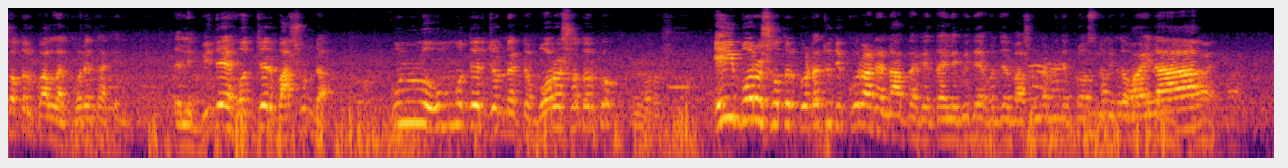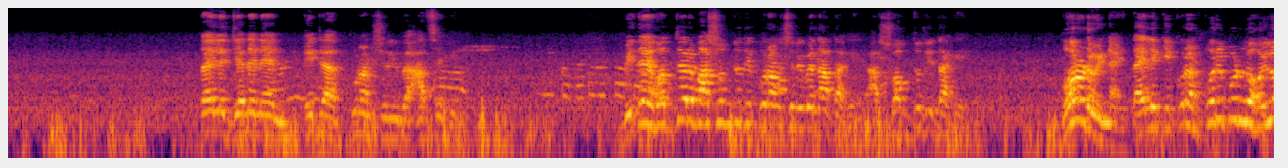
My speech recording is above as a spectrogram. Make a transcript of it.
সতর্ক আল্লাহ করে থাকেন, তাহলে বিদায় হজ্জের বাসনটা কুল্ল উম্মতের জন্য একটা বড় সতর্ক। এই বড় সতর্কটা যদি কোরআনে না থাকে, তাহলে বিদায় হজ্জের বাসনটা বিদে প্রশ্নবিদ্ধ হয় না। তাইলে জেনে নেন এটা কোরআন শরীফে আছে কি বিদায় হজ্জের বাসন যদি কোরআন শরীফে না থাকে, আর সব যদি থাকে বড়ডই নাই। তাইলে কি কোরআন পরিপূর্ণ হইল?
